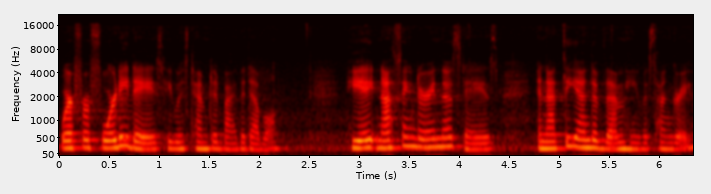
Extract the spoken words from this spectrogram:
where for 40 days he was tempted by the devil. He ate nothing during those days, and at the end of them he was hungry.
